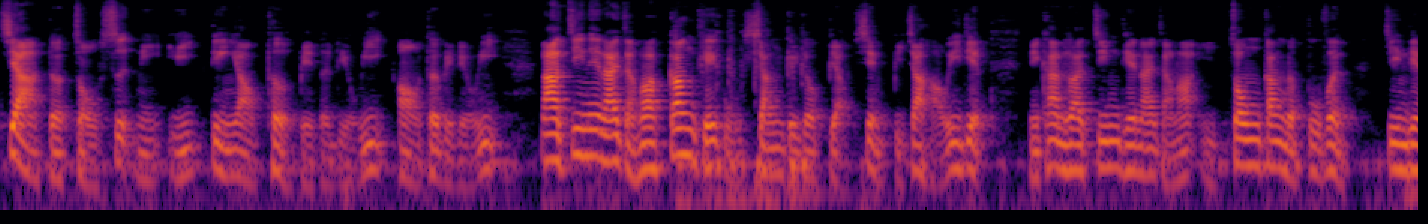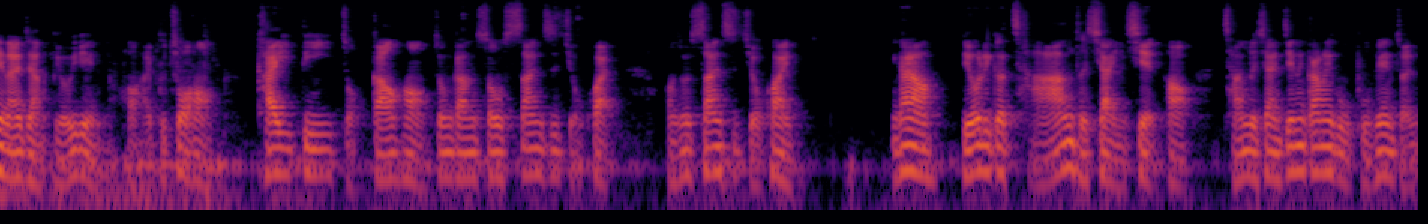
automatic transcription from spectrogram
价的走势，你一定要特别的留意哦，特别留意。那今天来讲的话，钢铁股相对就表现比较好一点。你看出来，今天来讲的话，以中钢的部分，今天来讲有一点哦还不错哈，开低走高哈，中钢收三十九块，我说三十九块，你看啊，留了一个长的下影线哈，长的下影，今天钢铁股普遍转。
